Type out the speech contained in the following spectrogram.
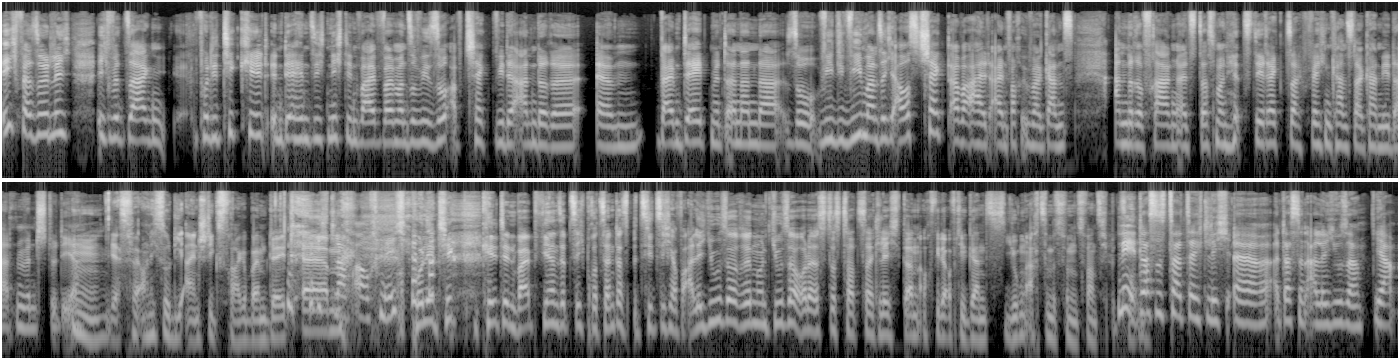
Ich persönlich, ich würde sagen, Politik killt in der Hinsicht nicht den Vibe, weil man sowieso abcheckt, wie der andere ähm, beim Date miteinander so, wie, wie man sich auscheckt, aber halt einfach über ganz andere Fragen, als dass man jetzt direkt sagt, welchen Kanzlerkandidaten wünschst du dir? Hm, ist vielleicht auch nicht so die Einstiegsfrage beim Date. Ähm, ich glaube auch nicht. Politik killt den Vibe 74 Prozent. Das bezieht sich auf alle Userinnen und User oder ist das tatsächlich dann auch wieder auf die ganz jungen 18 bis 25 bezogen? Nee, das ist tatsächlich, äh, das sind alle User, ja.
